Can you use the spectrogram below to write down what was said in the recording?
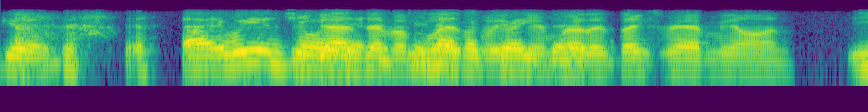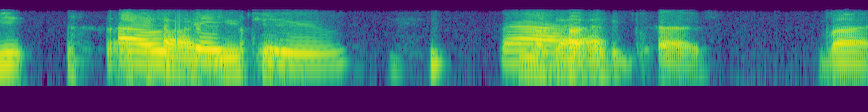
good. Uh, we you enjoyed guys it. have a You blessed have a great weekend, day. brother. Thanks for having me on. You, oh, All right, thank you too. you. Bye. Bye. Bye, guys. Bye.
